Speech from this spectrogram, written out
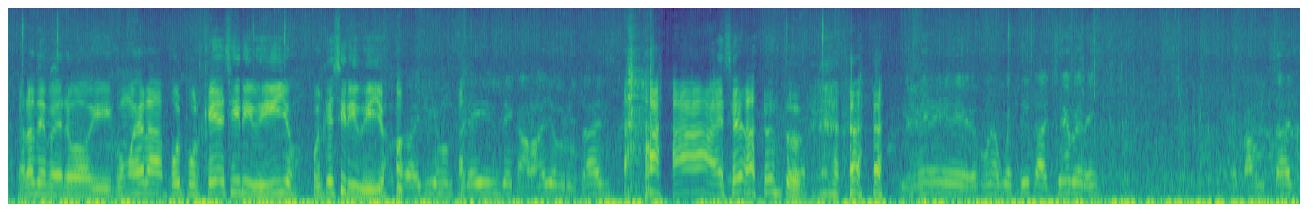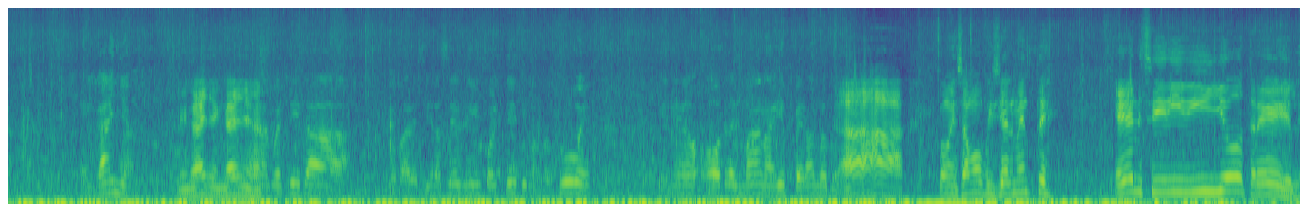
espérate, pero ¿y cómo es la. ¿Por, por qué Ciribillo? ¿Por qué Ciribillo? Pero allí es un trail de caballo brutal. Ese es el asunto. Tiene una vueltita chévere. Te va a gustar. Engaña. engaña, engaña. Una vueltita que pareciera ser bien cortita y cuando sube tiene otra hermana ahí esperándote. Ah, comenzamos oficialmente el Ciribillo Trail.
